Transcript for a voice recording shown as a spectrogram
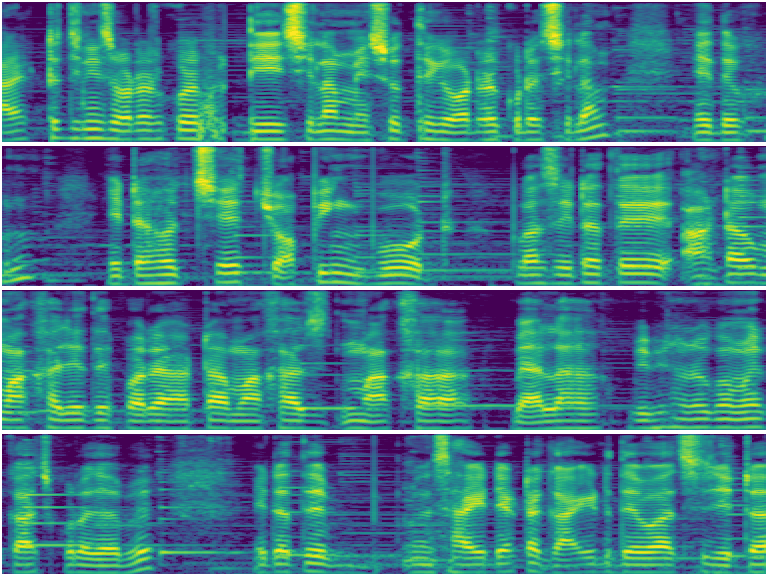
আরেকটা জিনিস অর্ডার করে দিয়েছিলাম মেশোর থেকে অর্ডার করেছিলাম। এই দেখুন, এটা হচ্ছে চপিং বোর্ড প্লাস এটাতে আটাও মাখা যেতে পারে, আটা, মাখা মাখা, বেলা, বিভিন্ন রকমের কাজ করা যাবে। এটাতে সাইডে একটা গাইড দেওয়া আছে যেটা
